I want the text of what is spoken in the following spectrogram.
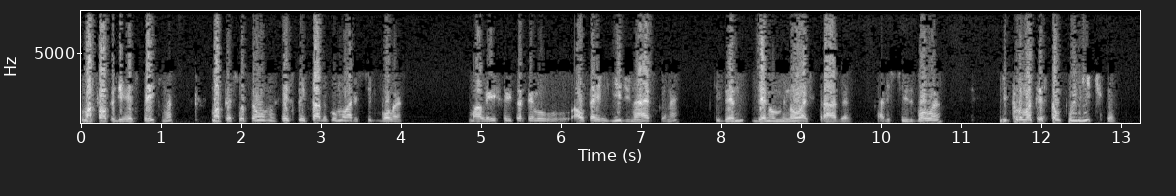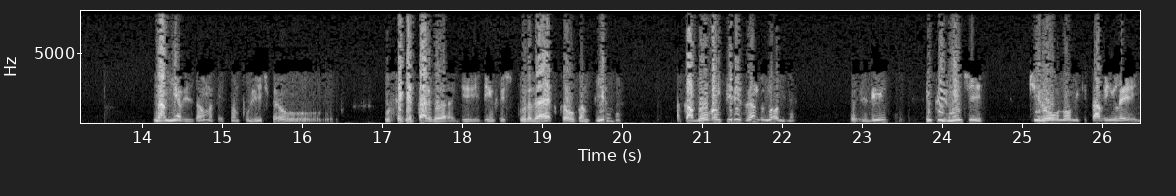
uma falta de respeito, né? Uma pessoa tão respeitada como Aristide Bolan. Uma lei feita pelo Altair Guide na época, né? Que de, denominou a estrada Aristide Bolan. E por uma questão política, na minha visão, uma questão política, o, o secretário da, de, de, infraestrutura da época, o Vampiro, né, acabou vampirizando o nome, né? Ele simplesmente tirou o nome que estava em lei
